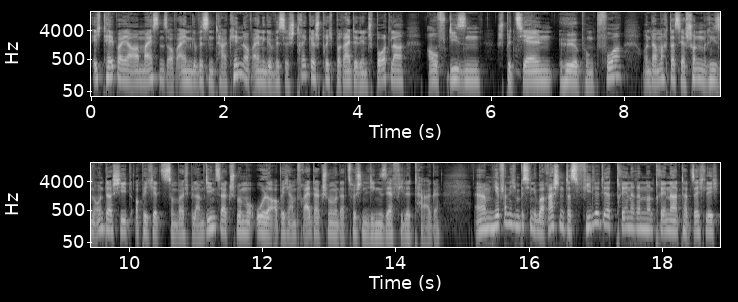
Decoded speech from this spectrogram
ich taper ja meistens auf einen gewissen Tag hin, auf eine gewisse Strecke, sprich bereite den Sportler auf diesen speziellen Höhepunkt vor. Und da macht das ja schon einen riesen Unterschied, ob ich jetzt zum Beispiel am Dienstag schwimme oder ob ich am Freitag schwimme. Dazwischen liegen sehr viele Tage. Ähm, hier fand ich ein bisschen überraschend, dass viele der Trainerinnen und Trainer tatsächlich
